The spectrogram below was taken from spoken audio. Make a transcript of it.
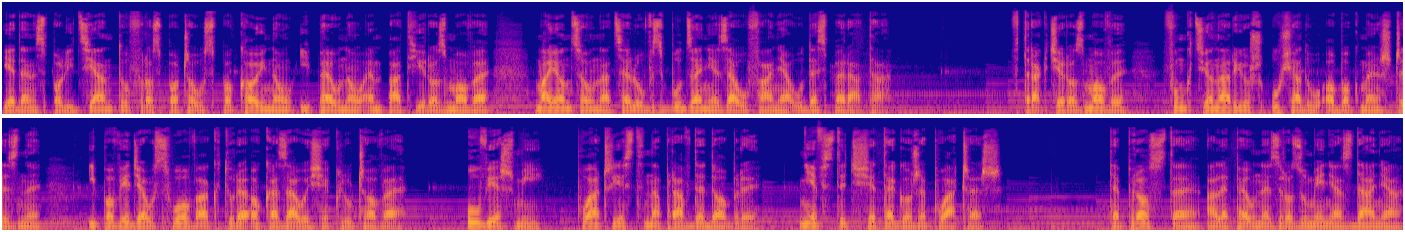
Jeden z policjantów rozpoczął spokojną i pełną empatii rozmowę, mającą na celu wzbudzenie zaufania u desperata. W trakcie rozmowy funkcjonariusz usiadł obok mężczyzny i powiedział słowa, które okazały się kluczowe. Uwierz mi, płacz jest naprawdę dobry. Nie wstydź się tego, że płaczesz. Te proste, ale pełne zrozumienia zdania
